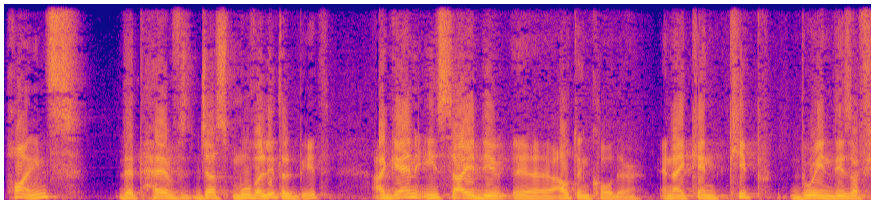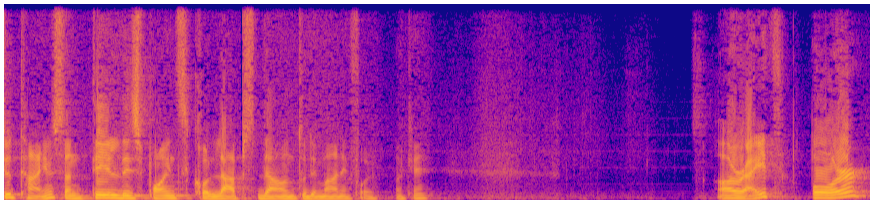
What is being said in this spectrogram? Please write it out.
points that have just moved a little bit again inside the uh, autoencoder, and I can keep doing this a few times until these points collapse down to the manifold, okay? All right. Or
